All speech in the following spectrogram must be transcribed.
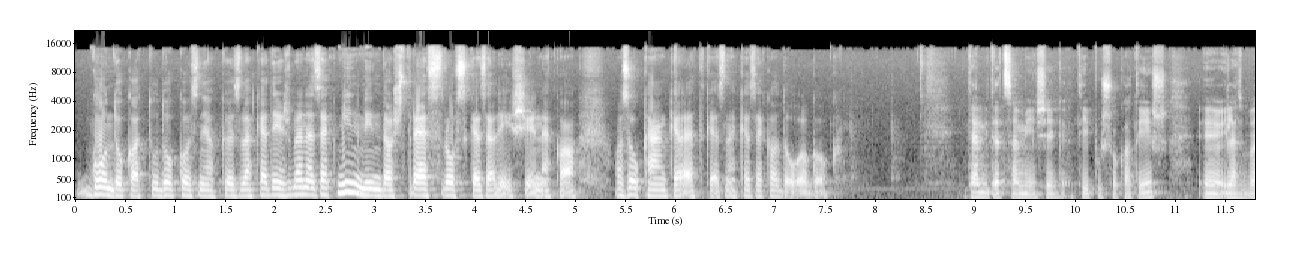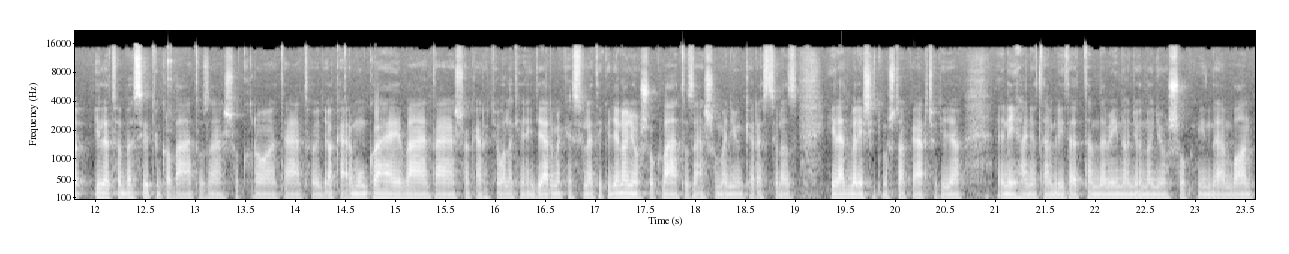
gondokat tud okozni a közlekedésben. Ezek mind-mind a stressz rossz kezelésének a, az okán keletkeznek ezek a dolgok. Itt említett személyiség típusokat is, illetve, illetve beszéltünk a változásokról, tehát hogy akár munkahelyváltás, akár hogyha valakinek gyermeke születik, ugye nagyon sok változáson megyünk keresztül az életben, és itt most akár csak így a néhányat említettem, de még nagyon-nagyon sok minden van.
